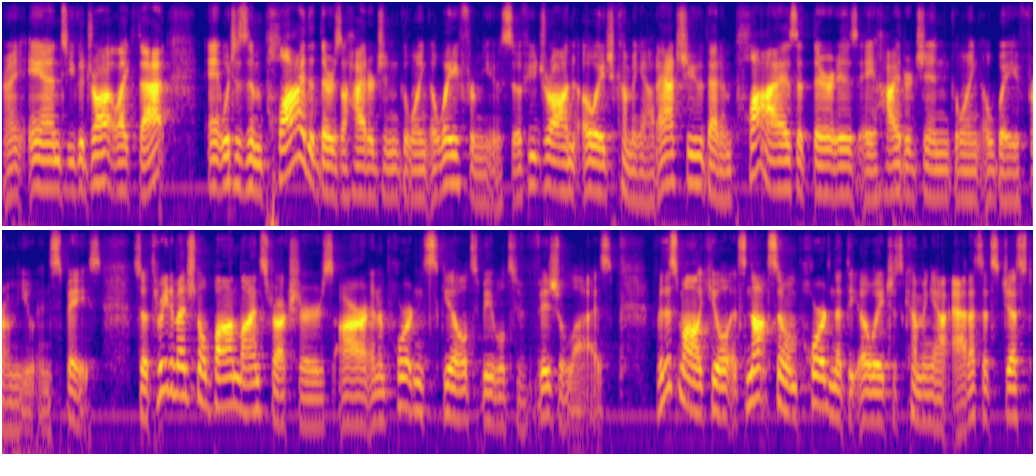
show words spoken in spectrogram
right? And you could draw it like that and, which is implied that there's a hydrogen going away from you. So if you draw an OH coming out at you, that implies that there is a hydrogen going away from you in space. So three-dimensional bond line structures are an important skill to be able to visualize. For this molecule, it's not so important that the OH is coming out at us. It's just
